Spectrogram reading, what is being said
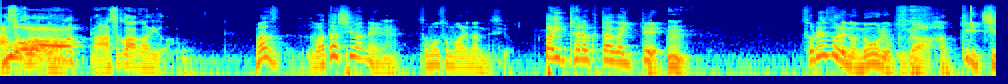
あそこは、うん。あそこ上がるよ。うまず私はね、うん。そもそもあれなんですよ。いっぱいキャラクターがいて、うん。それぞれの能力がはっきり違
